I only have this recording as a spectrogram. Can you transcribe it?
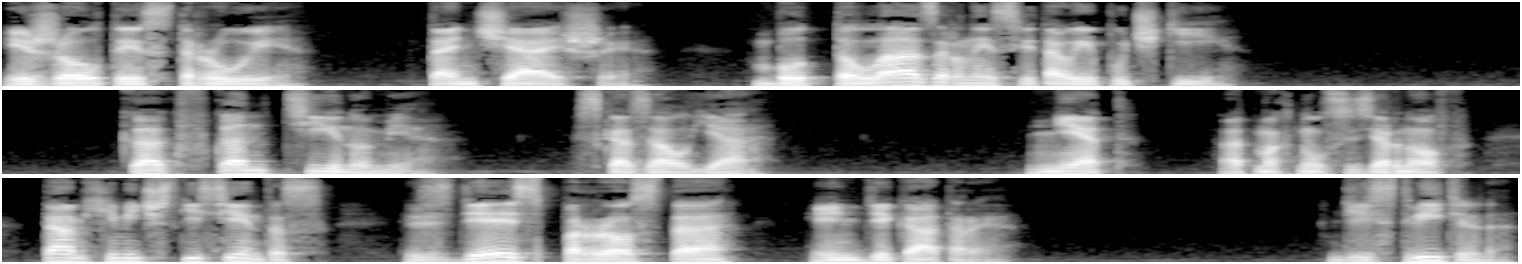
и желтые струи, тончайшие, будто лазерные световые пучки. «Как в континууме», — сказал я. «Нет», — отмахнулся Зернов, — «там химический синтез, здесь просто индикаторы». Действительно,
